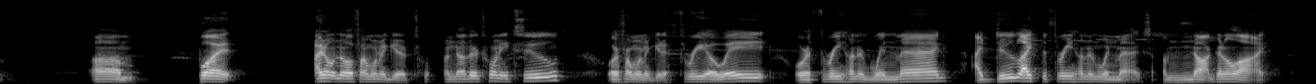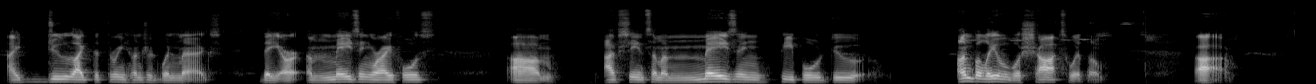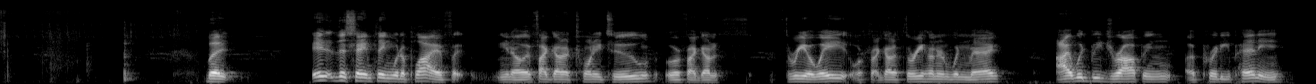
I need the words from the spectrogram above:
um, but I don't know if I want to get tw- another 22 or if I want to get a 308 or a 300 Win Mag. I do like the 300 Win Mags. I'm not to lie. I do like the 300 Win Mags. They are amazing rifles. Um, I've seen some amazing people do unbelievable shots with them. Uh, but it, the same thing would apply if you know, if I got a 22 or if I got a 308 or if I got a 300 Win Mag, I would be dropping a pretty penny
